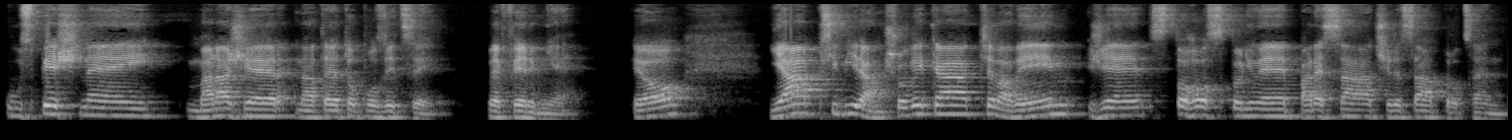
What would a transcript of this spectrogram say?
úspěšný manažer na této pozici ve firmě. Jo? Já přibírám člověka, třeba vím, že z toho splňuje 50-60%.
